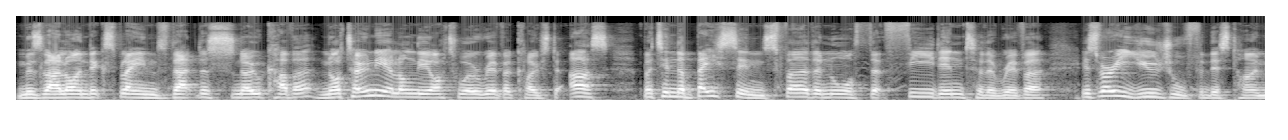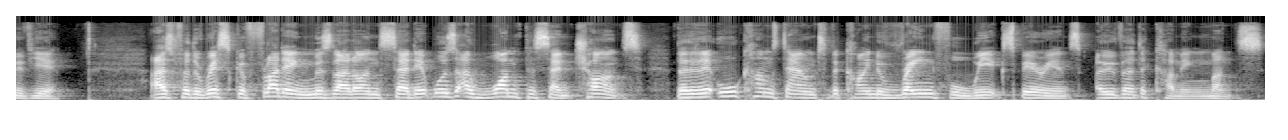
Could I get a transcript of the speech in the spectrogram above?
Ms. Lalonde explained that the snow cover, not only along the Ottawa River close to us, but in the basins further north that feed into the river, is very usual for this time of year. As for the risk of flooding, Ms. Lalonde said it was a 1% chance, that it all comes down to the kind of rainfall we experience over the coming months.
